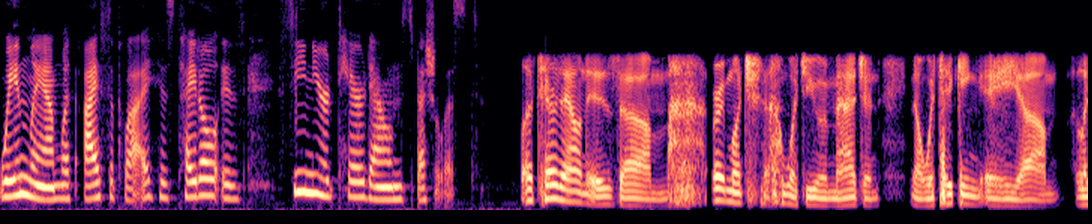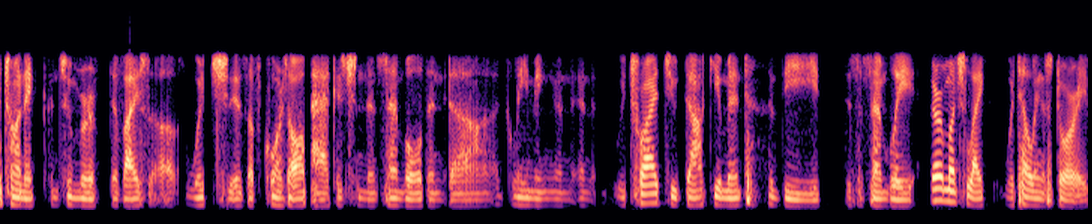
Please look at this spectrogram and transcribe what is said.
Wayne Lam with iSuppli. His title is Senior Teardown Specialist. Well, teardown is um, very much what you imagine. You know, we're taking a um, electronic consumer device, uh, which is of course all packaged and assembled and uh, gleaming, and, and we try to document the disassembly very much like we're telling a story.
